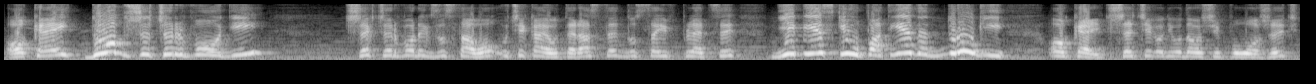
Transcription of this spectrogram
Okej, dobrze czerwoni. Trzech czerwonych zostało, uciekają teraz, ten dostaje w plecy. Niebieski upadł, jeden, drugi! Okej, trzeciego nie udało się położyć.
